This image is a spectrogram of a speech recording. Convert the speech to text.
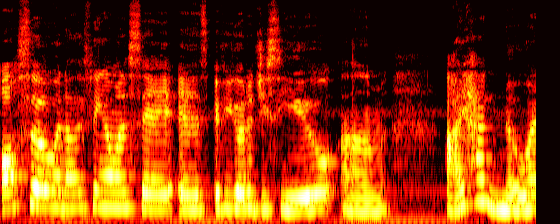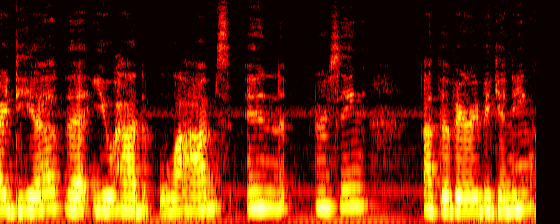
Also, another thing I want to say is if you go to GCU, um, I had no idea that you had labs in nursing at the very beginning.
